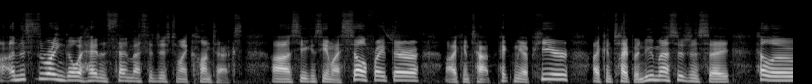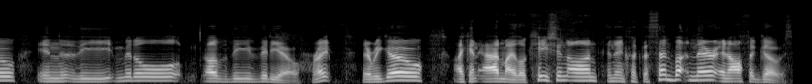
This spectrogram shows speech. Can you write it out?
uh, and this is where I can go ahead and send messages to my contacts. Uh, so you can see myself right there. I can tap pick me up here. I can type a new message and say, hello, in the middle of the video, right? There we go. I can add my location on and then click the send button there and off it goes.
